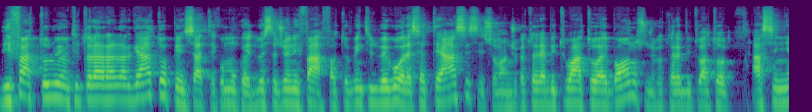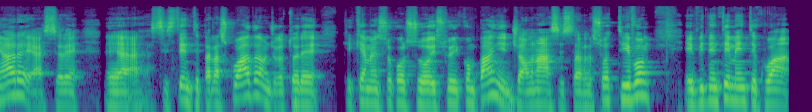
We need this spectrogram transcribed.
di fatto lui è un titolare allargato, pensate comunque due stagioni fa ha fatto 22 gol e 7 assist, insomma un giocatore abituato ai bonus, un giocatore abituato a segnare a essere eh, assistente per la squadra, un giocatore che chiama in soccorso i suoi compagni, già un assist al suo attivo, evidentemente qua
